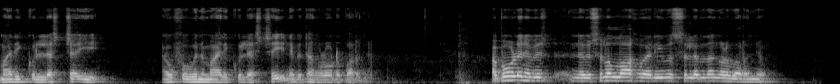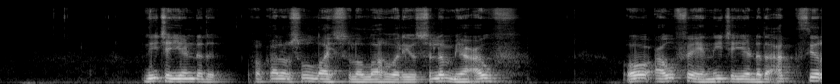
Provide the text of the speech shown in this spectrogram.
മാലിക്കുൽ ലഷ്ചൈ ഔഫുബിന് മാലിക്കുൽ ലഷ്ചൈ നബി തങ്ങളോട് പറഞ്ഞു. അപ്പോൾ നബി നബി സല്ലല്ലാഹു അലൈഹി വസല്ലം തങ്ങൾ പറഞ്ഞു നീ ചെയ്യേണ്ടത് ഫക്കാൽ റസൂല്ലാഹി സ്വല്ലല്ലാഹു അലൈഹി വസല്ലം യാ ഔഫ് ഓ ഔഫെ നീ ചെയ്യേണ്ടത് അക്സിർ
